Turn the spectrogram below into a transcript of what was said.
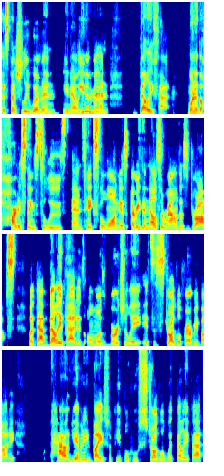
especially women, you know, even men, belly fat. One of the hardest things to lose and takes the longest. Everything else around us drops, but that belly fat is almost virtually, it's a struggle for everybody. How do you have any advice for people who struggle with belly fat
